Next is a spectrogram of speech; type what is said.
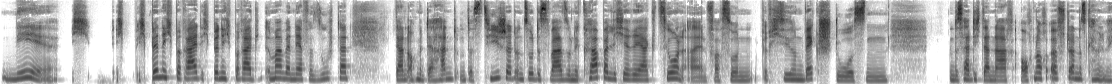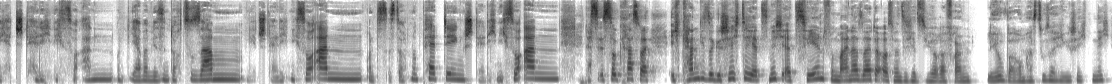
nee, ich, ich, ich bin nicht bereit, ich bin nicht bereit. Und immer wenn der versucht hat, dann auch mit der Hand und das T-Shirt und so, das war so eine körperliche Reaktion einfach, so ein richtig so ein Wegstoßen. Und das hatte ich danach auch noch öfter und das kam immer, jetzt stell dich nicht so an und ja, aber wir sind doch zusammen und jetzt stell dich nicht so an und es ist doch nur Petting, stell dich nicht so an. Das ist so krass, weil ich kann diese Geschichte jetzt nicht erzählen von meiner Seite aus, wenn sich jetzt die Hörer fragen, Leo, warum hast du solche Geschichten nicht?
